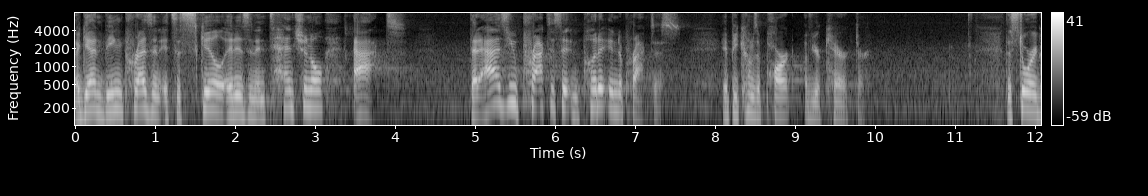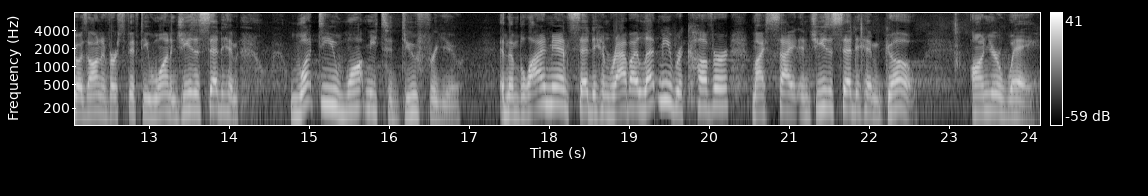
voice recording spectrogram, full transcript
Again, being present, it's a skill, it is an intentional act that as you practice it and put it into practice, it becomes a part of your character. The story goes on in verse 51, and Jesus said to him, What do you want me to do for you? And the blind man said to him, Rabbi, let me recover my sight. And Jesus said to him, Go on your way.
